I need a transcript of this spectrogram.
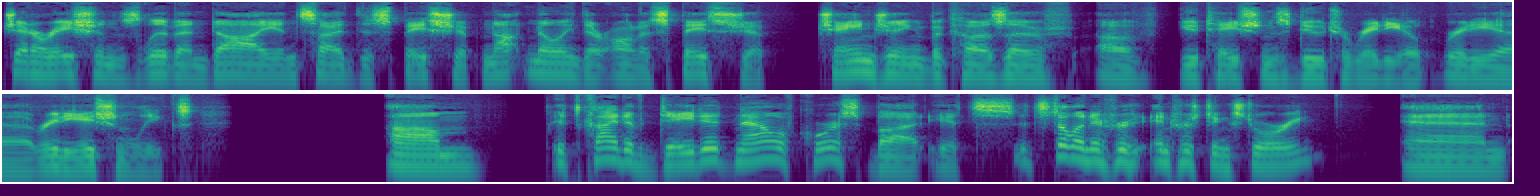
generations live and die inside the spaceship, not knowing they're on a spaceship, changing because of, of mutations due to radio, radio radiation leaks. Um, it's kind of dated now, of course, but it's it's still an inter- interesting story. And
